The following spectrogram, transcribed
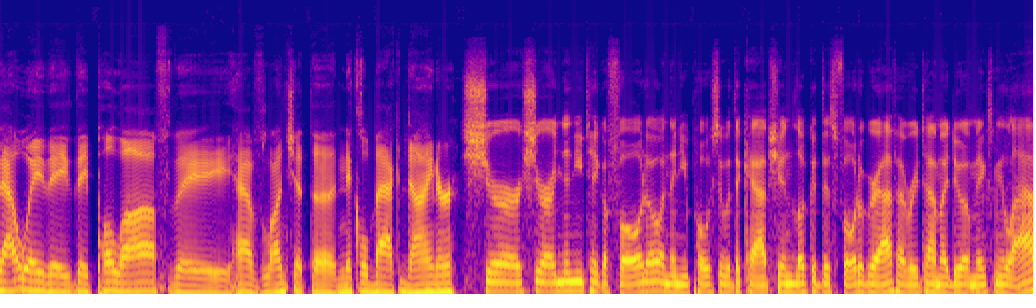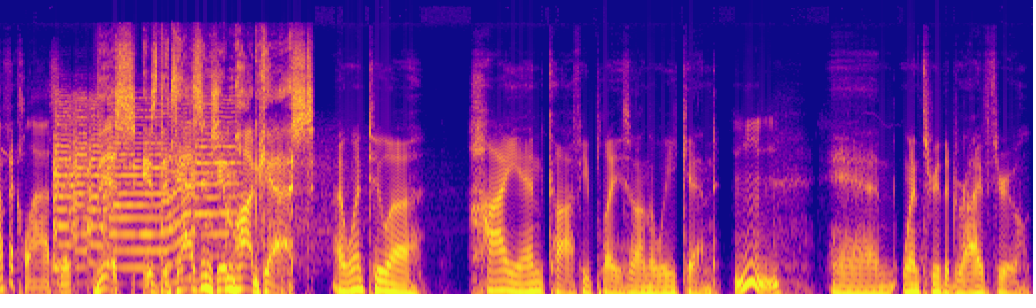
That way they, they pull off, they have lunch at the Nickelback diner. Sure, sure. And then you take a photo and then you post it with the caption, look at this photograph. Every time I do it makes me laugh. Classic. This is the Taz and Jim podcast. I went to a high end coffee place on the weekend hmm. and went through the drive through.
